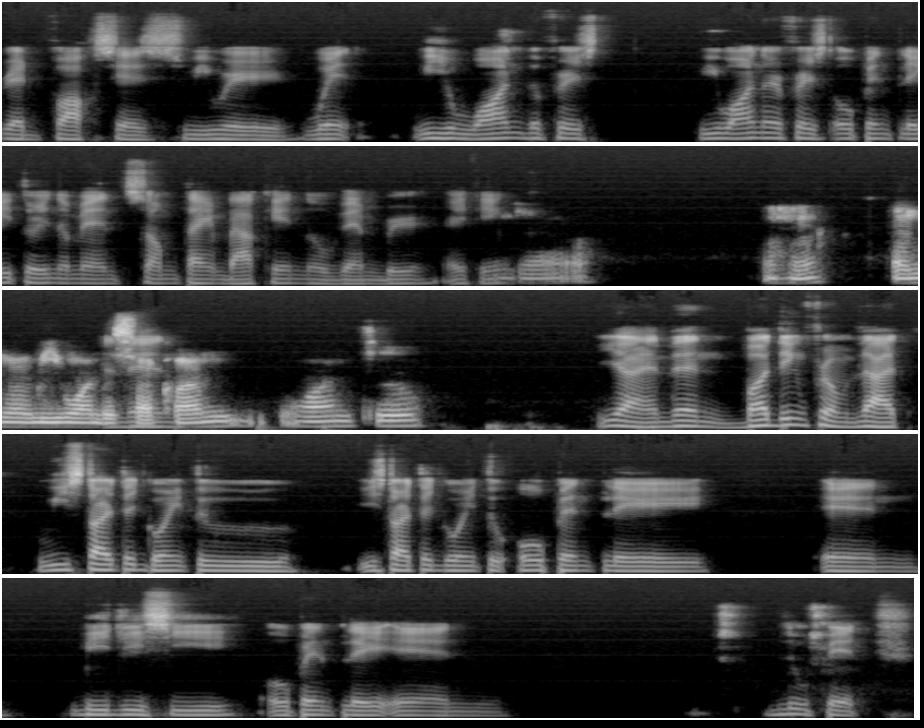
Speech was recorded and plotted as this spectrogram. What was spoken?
Red Foxes. We were we, we won the first we won our first open play tournament sometime back in November, I think. yeah. hmm And then we won the then- second one too. Yeah, and then budding from that, we started going to we started going to open play in BGC, open play in Blue Pitch,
